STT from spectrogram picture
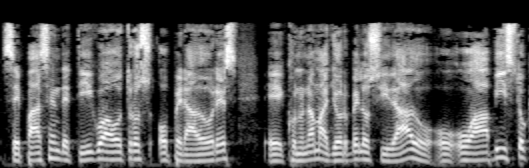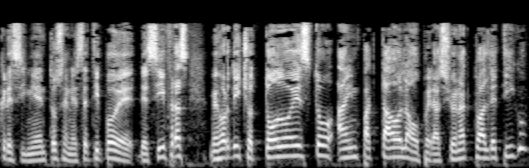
se pasen de Tigo a otros operadores eh, con una mayor velocidad o, ha visto crecimientos en este tipo de cifras? Mejor dicho, ¿todo esto ha impactado la operación actual de Tigo?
